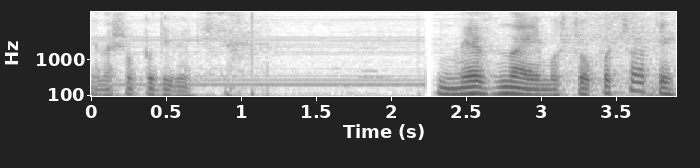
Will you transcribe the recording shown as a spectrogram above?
Є на що подивитися. Не знаємо, що почати.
